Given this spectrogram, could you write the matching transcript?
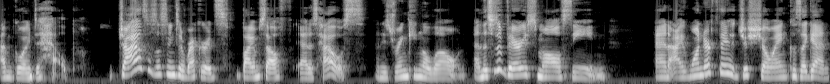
I'm going to help. Giles is listening to records by himself at his house and he's drinking alone. And this is a very small scene. And I wonder if they're just showing, because again,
